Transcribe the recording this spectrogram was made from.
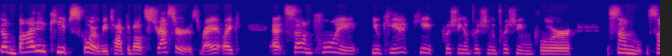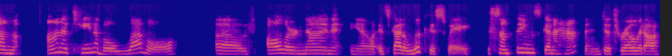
The body keeps score. We talked about stressors right? Like at some point you can't keep pushing and pushing and pushing for some some unattainable level of all or none you know it's got to look this way. Something's going to happen to throw it off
